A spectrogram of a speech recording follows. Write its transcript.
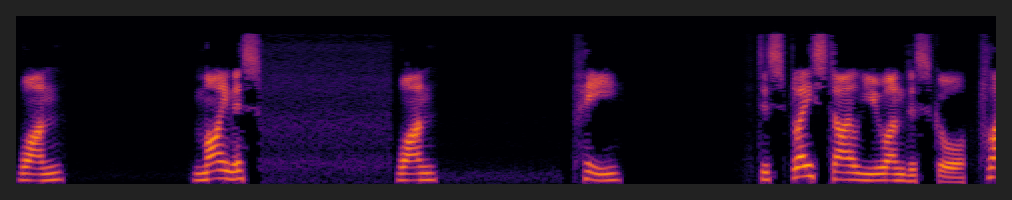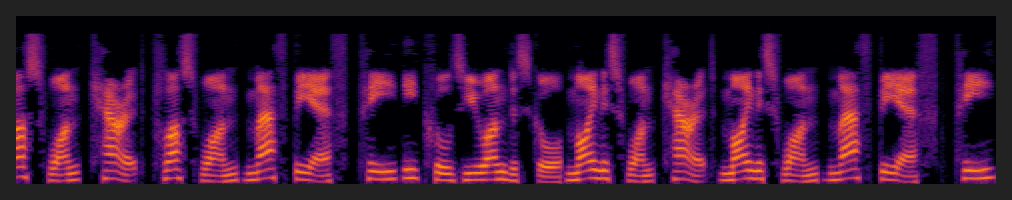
1 minus 1 p. Display style u underscore plus one caret plus one math BF p equals u underscore minus one caret minus one math BF p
